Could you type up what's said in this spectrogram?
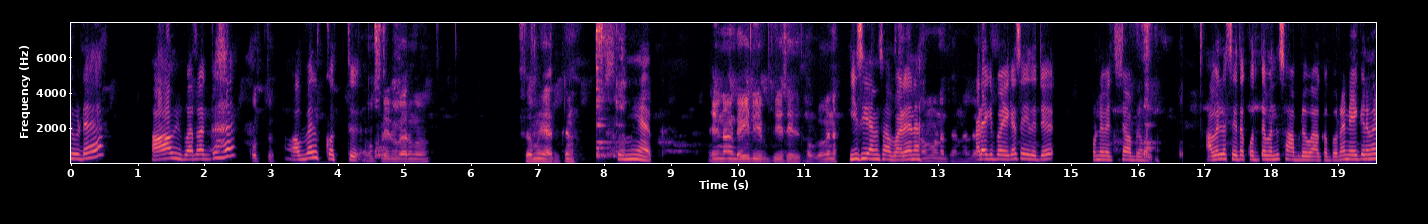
சுட ஆவி பறக்க கொத்து. அவல் கொத்து. எப்படி இருக்கு பாருங்க. செம்மையா இருக்கு. செம்மையா இருக்கு. இது நாங்க டெய்லி இப்படியே செய்து சாப்பிடுவோம் என்ன? ஈஸியான சாப்பாடு என்ன? கடைக்கு போய்க்க செய்துட்டு கொண்டு வச்சு சாப்பிடுவோம். அவல்ல செய்த கொத்தை வந்து சாப்பிட வாக்க போறேன் ஏற்கனவே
